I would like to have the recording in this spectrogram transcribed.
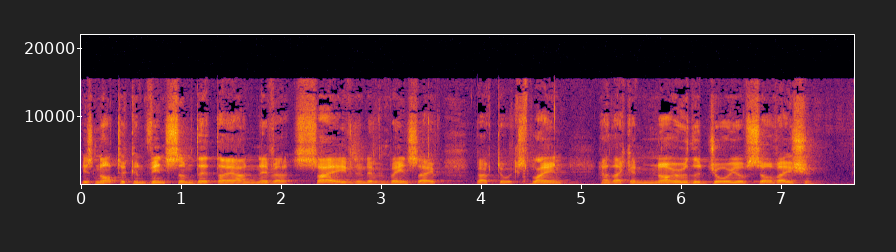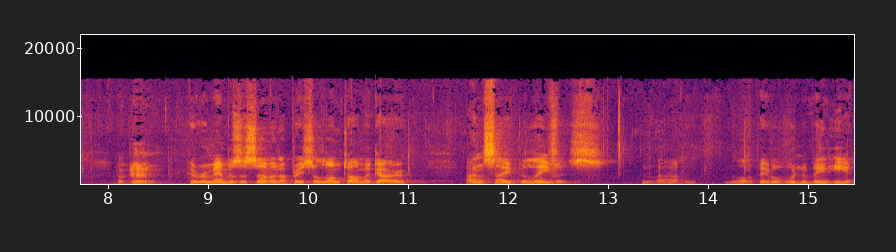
is not to convince them that they are never saved and never been saved, but to explain how they can know the joy of salvation. Who remembers a sermon I preached a long time ago? Unsaved believers. Um, a lot of people wouldn't have been here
